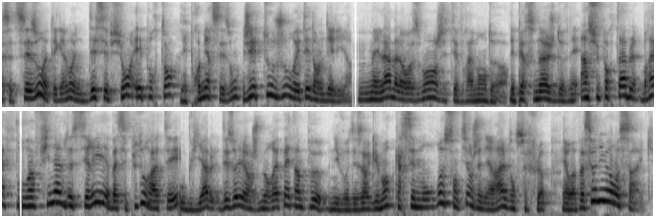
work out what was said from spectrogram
Cette saison est également une déception et pourtant, les premières saisons, j'ai toujours été dans le délire. Mais là, malheureusement, j'étais vraiment dehors. Les personnages devenaient insupportables, bref, pour un final de série, eh ben, c'est plutôt raté, oubliable. Désolé, hein, je me répète un peu au niveau des arguments, car c'est mon ressenti en général dans ce flop. Et on va passer au numéro 5.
